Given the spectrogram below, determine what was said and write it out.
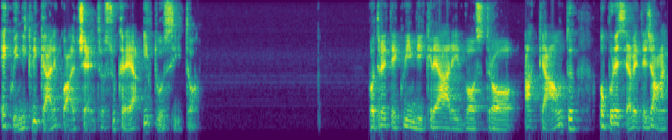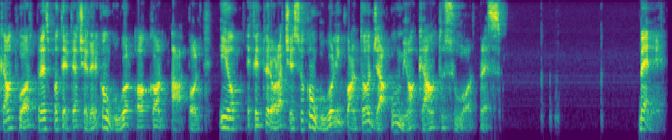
e quindi cliccare qua al centro su crea il tuo sito. Potrete quindi creare il vostro account oppure se avete già un account WordPress potete accedere con Google o con Apple. Io effettuerò l'accesso con Google in quanto ho già un mio account su WordPress. Bene,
